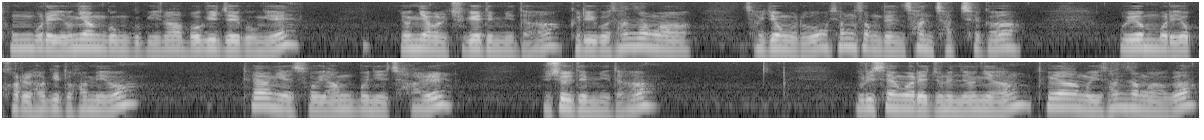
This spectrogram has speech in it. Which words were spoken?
동물의 영양 공급이나 먹이 제공에 영향을 주게 됩니다. 그리고 산성화 작용으로 형성된 산 자체가 오염물의 역할을 하기도 하며 토양에서 양분이 잘 유실됩니다. 우리 생활에 주는 영양, 토양의 산성화가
